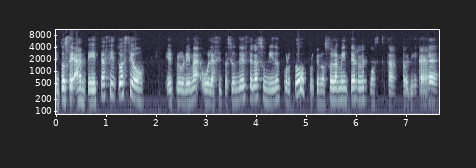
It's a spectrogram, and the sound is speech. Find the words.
Entonces, ante esta situación, el problema o la situación debe ser asumida por todos, porque no solamente es responsabilidad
